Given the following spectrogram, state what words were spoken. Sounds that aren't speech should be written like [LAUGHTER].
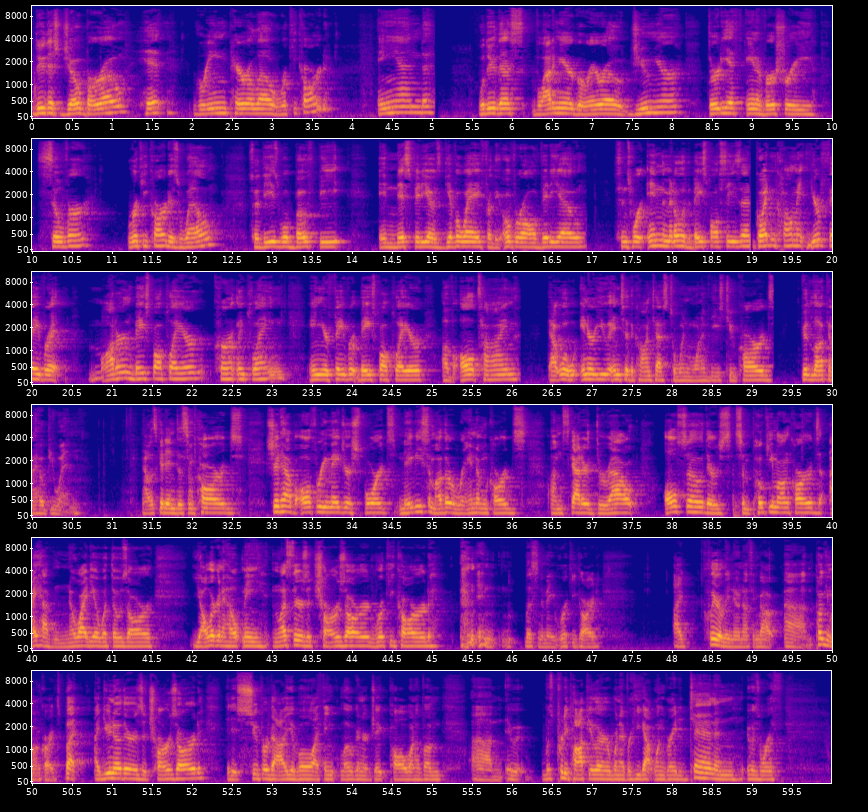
do this Joe Burrow hit green parallel rookie card. And we'll do this Vladimir Guerrero Jr. 30th anniversary silver rookie card as well. So these will both be in this video's giveaway for the overall video. Since we're in the middle of the baseball season, go ahead and comment your favorite modern baseball player currently playing and your favorite baseball player of all time. That will enter you into the contest to win one of these two cards. Good luck and I hope you win. Now let's get into some cards. Should have all three major sports, maybe some other random cards um, scattered throughout. Also, there's some Pokemon cards. I have no idea what those are. Y'all are going to help me. Unless there's a Charizard rookie card, [LAUGHS] and listen to me, rookie card. I clearly know nothing about um, Pokemon cards, but I do know there is a Charizard It is super valuable. I think Logan or Jake Paul, one of them, um, it was pretty popular whenever he got one graded 10, and it was worth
